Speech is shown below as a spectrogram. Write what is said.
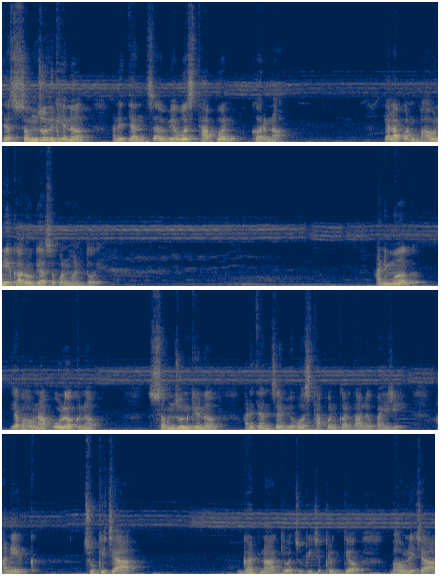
त्या समजून घेणं आणि त्यांचं व्यवस्थापन करणं. याला आपण भावनिक आरोग्य असं पण म्हणतोय. आणि मग या भावना ओळखणं समजून घेणं आणि त्यांचं व्यवस्थापन करता आलं पाहिजे. अनेक चुकीच्या घटना किंवा चुकीचे कृत्य भावनेच्या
